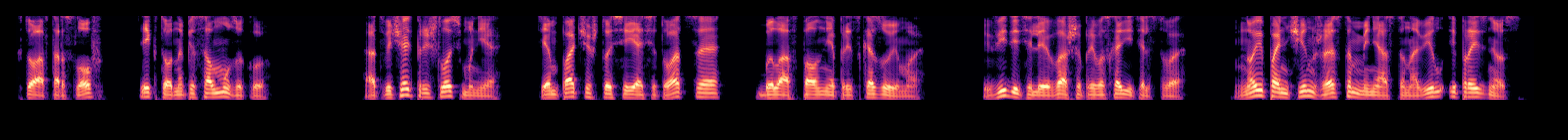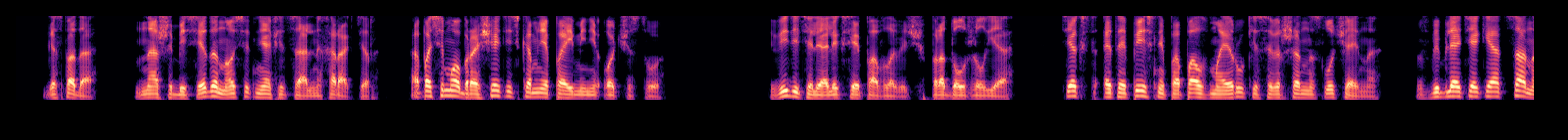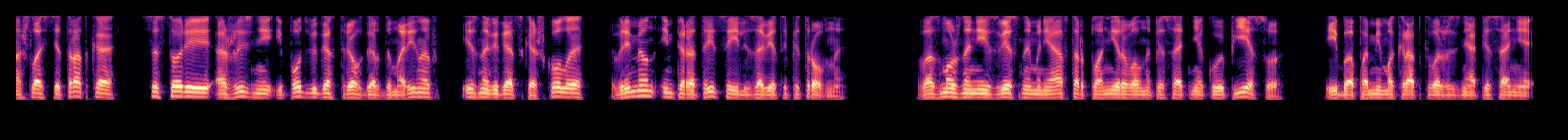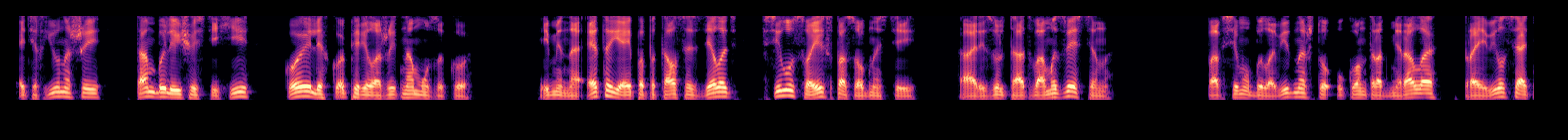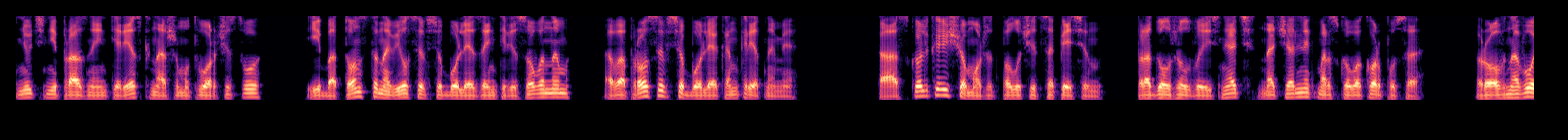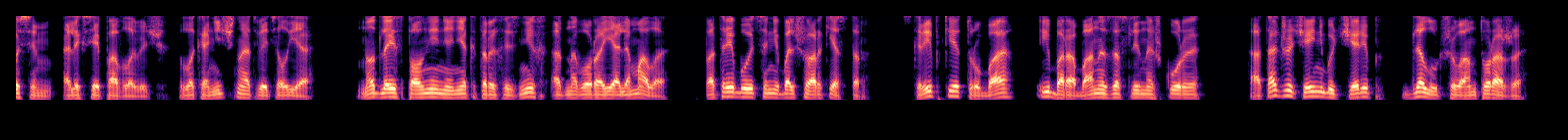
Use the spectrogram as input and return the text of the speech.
Кто автор слов и кто написал музыку? Отвечать пришлось мне, тем паче, что сия ситуация была вполне предсказуема. «Видите ли, ваше превосходительство?» Но и Панчин жестом меня остановил и произнес. «Господа, наша беседа носит неофициальный характер, а посему обращайтесь ко мне по имени-отчеству». «Видите ли, Алексей Павлович», — продолжил я, — «текст этой песни попал в мои руки совершенно случайно. В библиотеке отца нашлась тетрадка с историей о жизни и подвигах трех гардемаринов из навигатской школы времен императрицы Елизаветы Петровны. Возможно, неизвестный мне автор планировал написать некую пьесу, ибо помимо краткого жизнеописания этих юношей, там были еще стихи, кое легко переложить на музыку. Именно это я и попытался сделать в силу своих способностей, а результат вам известен. По всему было видно, что у контр-адмирала проявился отнюдь не праздный интерес к нашему творчеству, и Батон становился все более заинтересованным, а вопросы все более конкретными. «А сколько еще может получиться песен?» — продолжил выяснять начальник морского корпуса. «Ровно восемь, Алексей Павлович», — лаконично ответил я. «Но для исполнения некоторых из них одного рояля мало, потребуется небольшой оркестр, скрипки, труба и барабаны за слиной шкуры, а также чей-нибудь череп для лучшего антуража.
